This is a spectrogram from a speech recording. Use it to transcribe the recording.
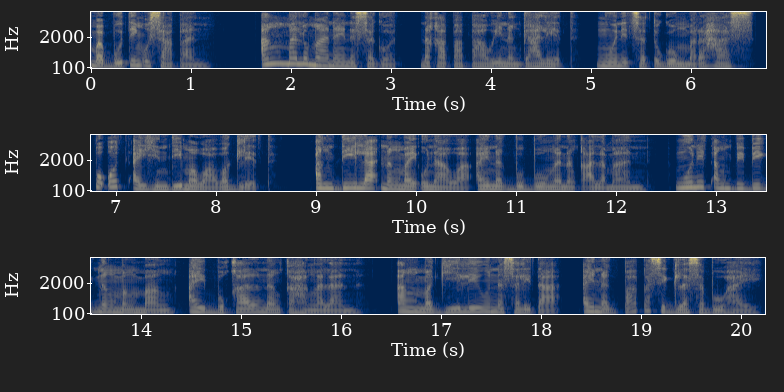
Mabuting usapan. Ang malumanay na sagot nakapapawi ng galit, ngunit sa tugong marahas, puot ay hindi mawawaglit. Ang dila ng may unawa ay nagbubunga ng kaalaman, ngunit ang bibig ng mangmang ay bukal ng kahangalan. Ang magiliw na salita ay nagpapasigla sa buhay,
